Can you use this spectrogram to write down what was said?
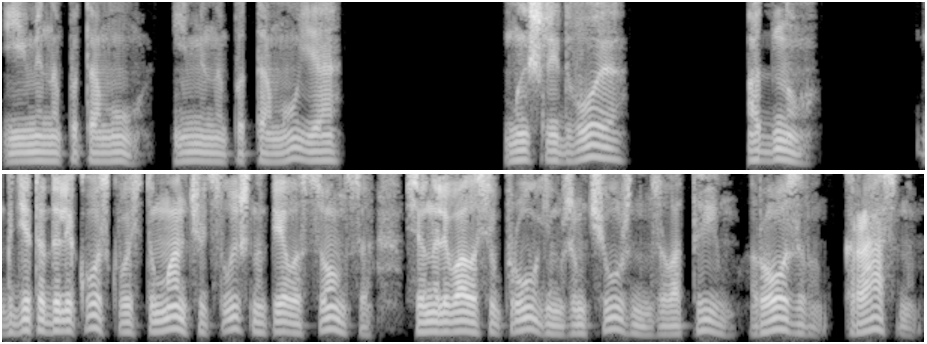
И именно потому, именно потому я... Мы шли двое, одно. Где-то далеко, сквозь туман, чуть слышно пело солнце, все наливалось упругим, жемчужным, золотым, розовым, красным.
